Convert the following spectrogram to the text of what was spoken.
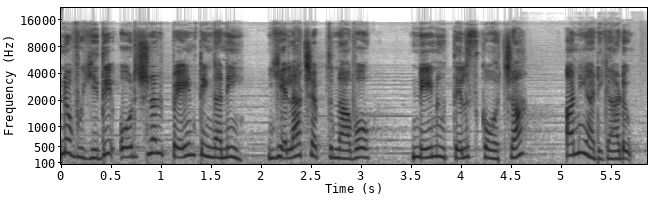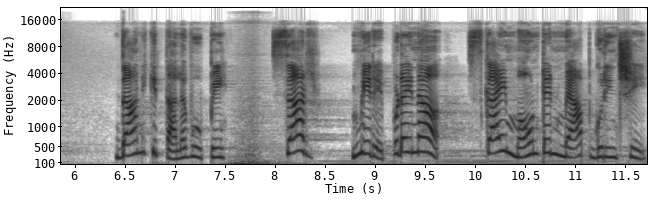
నువ్వు ఇది ఒరిజినల్ పెయింటింగ్ అని ఎలా చెప్తున్నావో నేను తెలుసుకోవచ్చా? అని అడిగాడు. దానికి తల ఊపి సార్ మీరెప్పుడైనా స్కై మౌంటైన్ మ్యాప్ గురించి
